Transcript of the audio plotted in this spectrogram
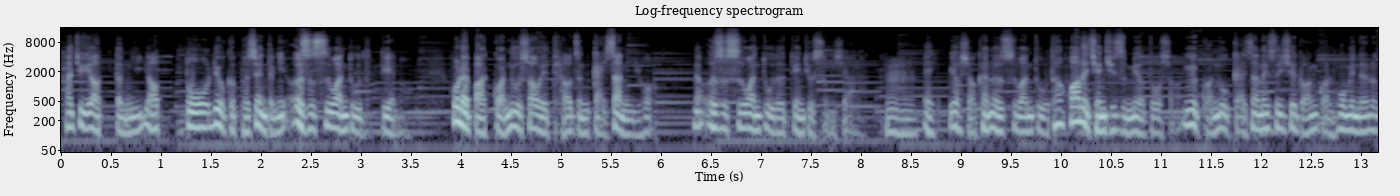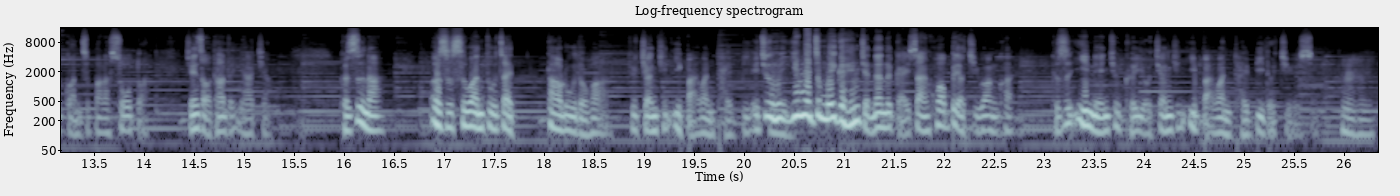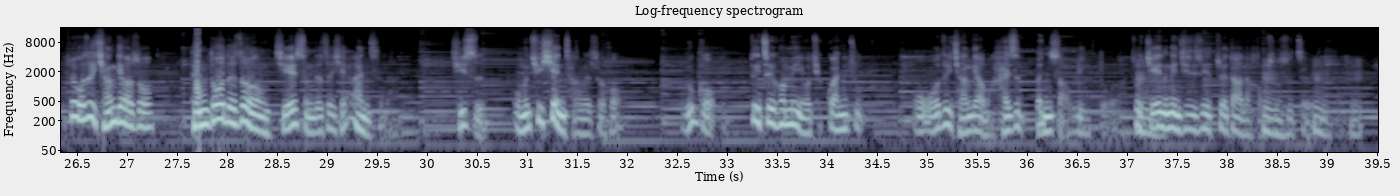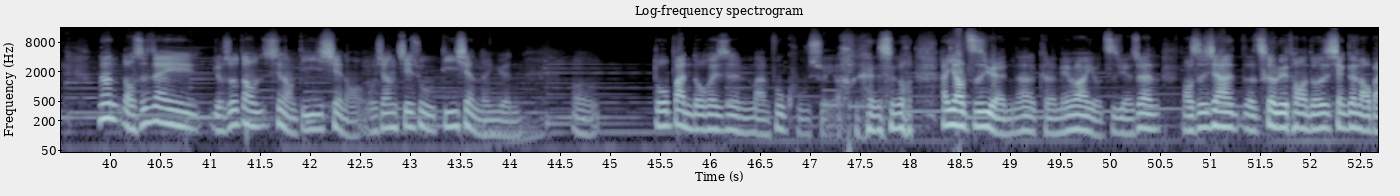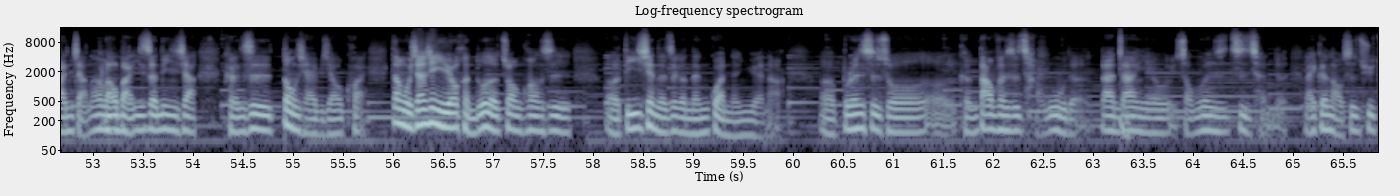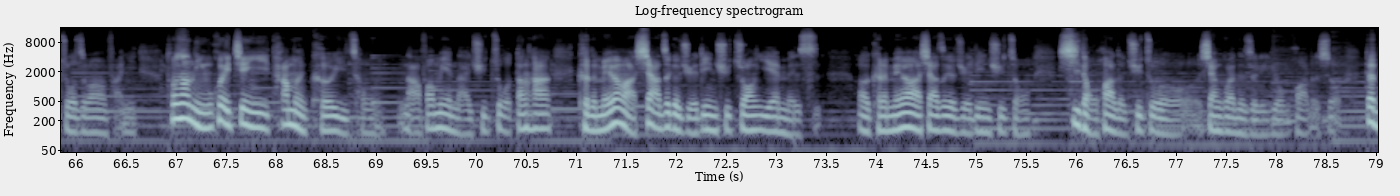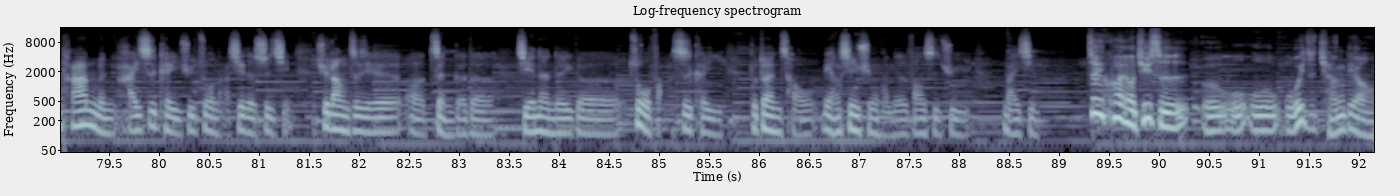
它就要等于要多六个 percent，等于二十四万度的电哦。后来把管路稍微调整改善了以后，那二十四万度的电就省下了。嗯，哎，不要小看二十四万度，它花的钱其实没有多少，因为管路改善的是一些软管后面的那个管子把它缩短，减少它的压强。可是呢，二十四万度在大陆的话就将近一百万台币，也就是因为这么一个很简单的改善，花不了几万块，可是一年就可以有将近一百万台币的节省。嗯哼，所以我是强调说，很多的这种节省的这些案子呢。其实我们去现场的时候，如果对这方面有去关注，我我最强调嘛，还是本少利多。做节能源其实是最大的好处是这样。嗯嗯，嗯。那老师在有时候到现场第一线哦，我想接触第一线人员，呃。多半都会是满腹苦水哦，可能是说他要资源，那可能没办法有资源。虽然老师现在的策略通常都是先跟老板讲，让老板一声令下，可能是动起来比较快。但我相信也有很多的状况是，呃，第一线的这个能管能源啊，呃，不论是说呃，可能大部分是厂务的，但当然也有少部分是制成的，来跟老师去做这方面的反应。通常您会建议他们可以从哪方面来去做？当他可能没办法下这个决定去装 EMS。呃，可能没办法下这个决定去做系统化的去做相关的这个优化的时候，但他们还是可以去做哪些的事情，去让这些呃整个的节能的一个做法是可以不断朝良性循环的方式去迈进。这一块哦，其实呃，我我我一直强调，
